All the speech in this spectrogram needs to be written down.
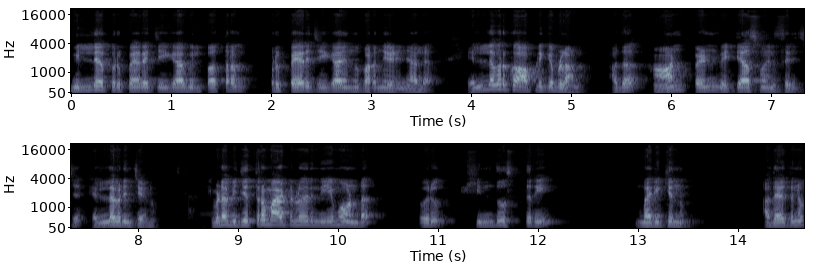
വില്ല് പ്രിപ്പയർ ചെയ്യുക വിൽപത്രം പ്രിപ്പയർ ചെയ്യുക എന്ന് പറഞ്ഞു കഴിഞ്ഞാൽ എല്ലാവർക്കും ആപ്ലിക്കബിൾ ആണ്. അത് ആൺ പെൺ വ്യത്യാസം അനുസരിച്ച് എല്ലാവരും ചെയ്യണം. ഇവിടെ വിചിത്രമായിട്ടുള്ള ഒരു നിയമമുണ്ട്. ഒരു ഹിന്ദു സ്ത്രീ മരിക്കുന്നു. അദ്ദേഹത്തിന്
